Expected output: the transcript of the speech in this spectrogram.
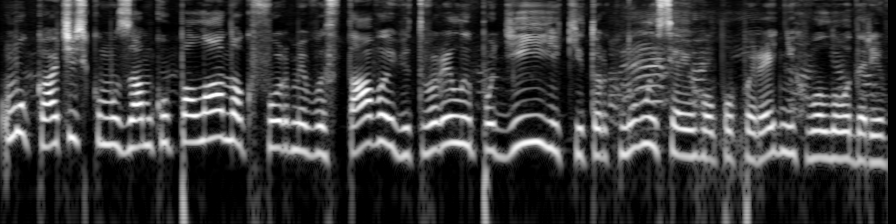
у Мукачівському замку Паланок в формі вистави відтворили події, які торкнулися його попередніх володарів.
